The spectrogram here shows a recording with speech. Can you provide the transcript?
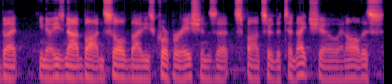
But you know, he's not bought and sold by these corporations that sponsor the Tonight Show and all this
